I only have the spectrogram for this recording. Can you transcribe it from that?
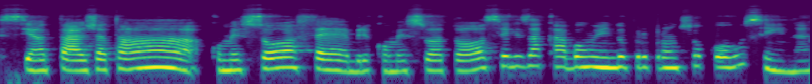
se a, tá, já tá, começou a febre, começou a tosse, eles acabam indo para o pronto-socorro sim, né?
